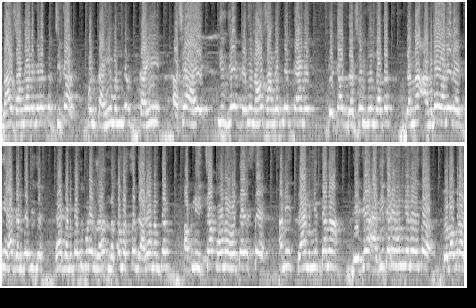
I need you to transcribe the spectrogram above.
नाव सांगायला गेलं तर चिकार पण काही मंड काही असे आहेत की जे कधी नाव सांगत नाहीत काय नाहीत येतात दर्शन घेऊन जातात. त्यांना अनुभव आलेला आहे की ह्या गणपतीचे ह्या गणपती पुढे नतमस्तक झाल्यानंतर आपली इच्छा पूर्ण होत असते. आणि त्या निमित्तानं जे जे अधिकारी होऊन गेले इथं सोलापुरात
